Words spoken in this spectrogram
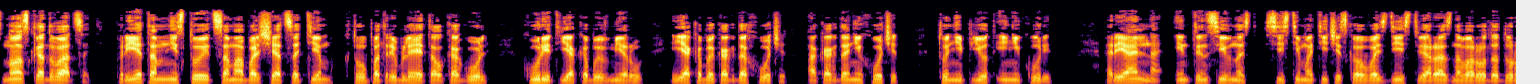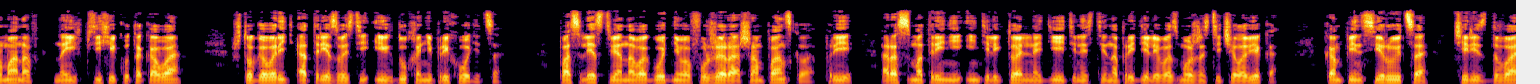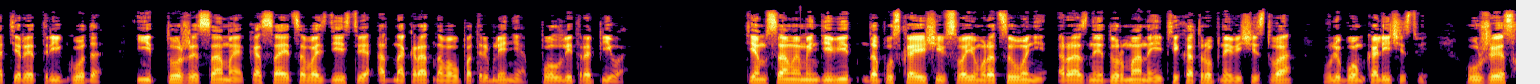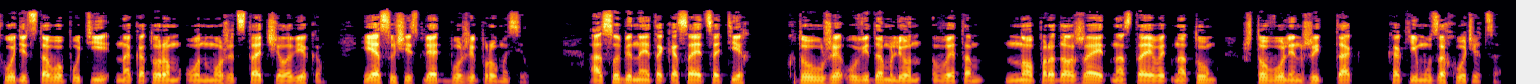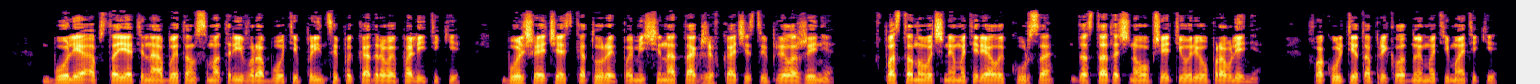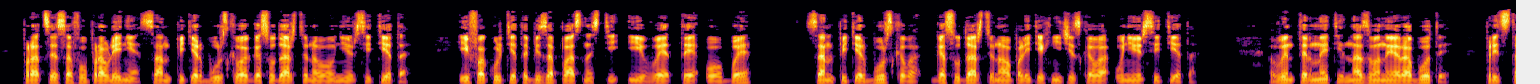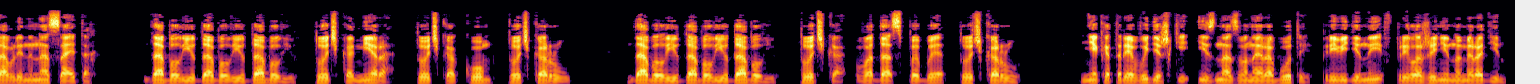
Сноска 20. При этом не стоит самообольщаться тем, кто употребляет алкоголь, курит якобы в меру, якобы когда хочет, а когда не хочет, то не пьет и не курит. Реально, интенсивность систематического воздействия разного рода дурманов на их психику такова, что говорить о трезвости их духа не приходится. Последствия новогоднего фужера шампанского при рассмотрении интеллектуальной деятельности на пределе возможностей человека компенсируются через 2-3 года, и то же самое касается воздействия однократного употребления пол-литра пива. Тем самым индивид, допускающий в своем рационе разные дурманы и психотропные вещества в любом количестве, уже сходит с того пути, на котором он может стать человеком и осуществлять Божий промысел. Особенно это касается тех, кто уже уведомлен в этом, но продолжает настаивать на том, что волен жить так, как ему захочется. Более обстоятельно об этом смотри в работе Принципы кадровой политики, большая часть которой помещена также в качестве приложения в постановочные материалы курса Достаточно общая теория управления факультета прикладной математики, процессов управления Санкт-Петербургского государственного университета и факультета безопасности ИВТОБ Санкт-Петербургского государственного политехнического университета. В интернете названные работы представлены на сайтах www.mera.com.ru www.vodaspb.ru Некоторые выдержки из названной работы приведены в приложении номер один.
